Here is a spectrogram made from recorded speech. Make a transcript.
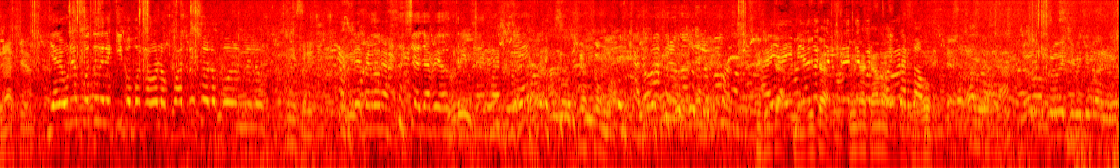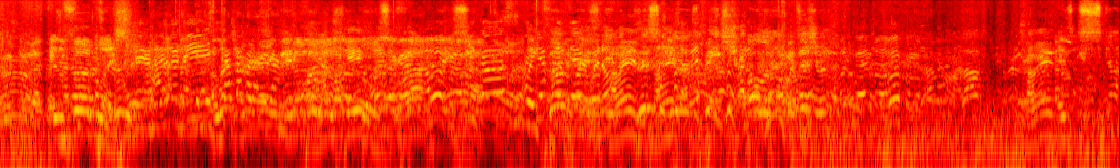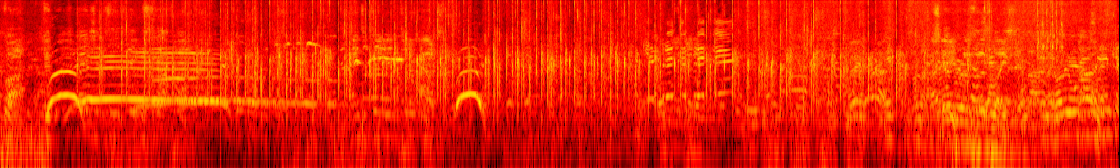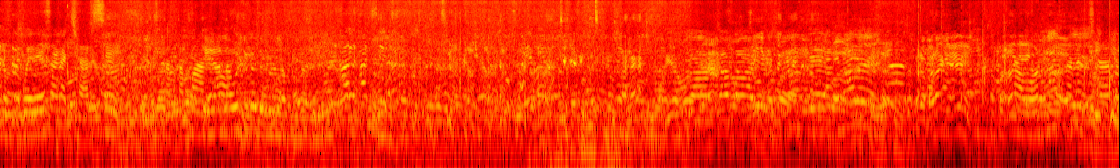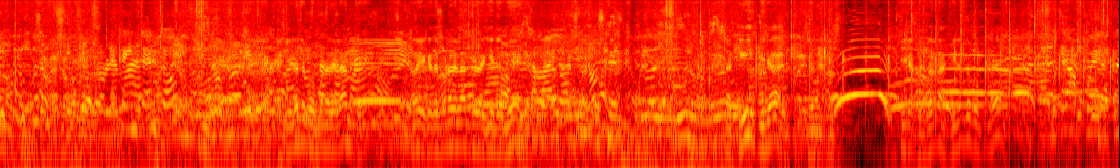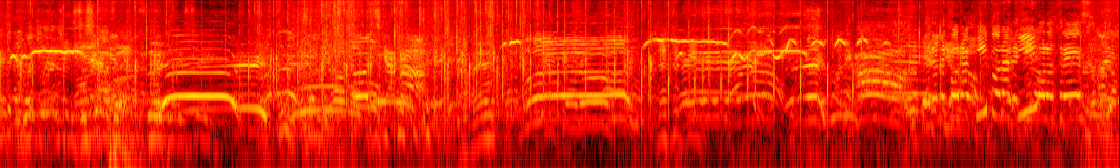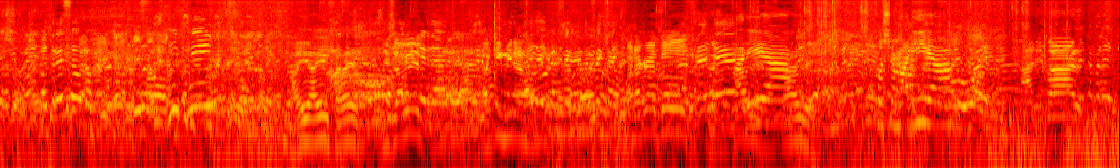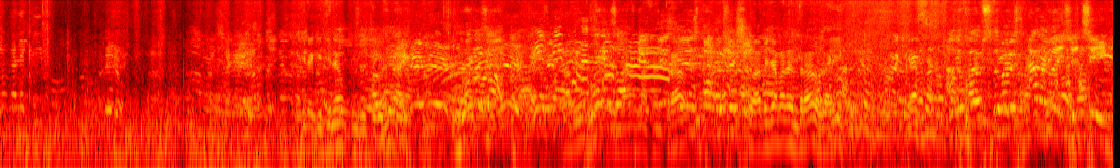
Gracias. Y ahora una foto del equipo, por favor, los cuatro solos con los... Tres, perdona, ya, ya veo triple. El calor, pero ¿dónde lo pongo? Ahí, ahí, mirando aquí al frente, por favor, perdón. In third place. Escapa para adelante. Beach polo competition is Scapa. Entertaining throughout. Aquí al frente, al frente. Scapa in third place. Que no puedes agacharse. Está tapando. ¿Pero para qué? ¿Para ¿Qué intento? Aquí no te puedo poner delante. Oye, que te pone delante de aquí también. Aquí, mira. Mira, perdona, aquí no te puedo poner. Con tres solos. Ahí, ahí, Isabel. Isabel. Aquí, mira. Para acá todos. María. Dale. José María. Animal. El equipo. Mira, aquí tiene un ¿eh? Todavía pilla más centrados ahí. Opposed the most animated team.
